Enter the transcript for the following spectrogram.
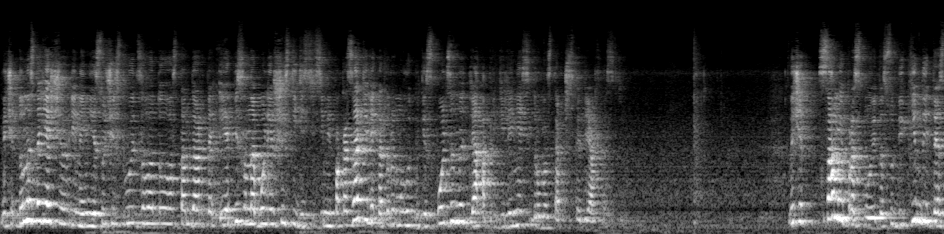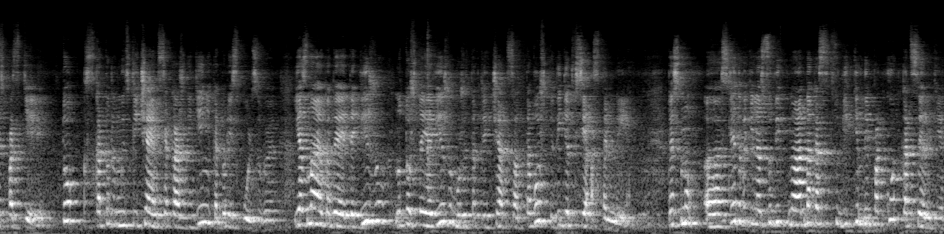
Значит, до настоящего времени не существует золотого стандарта и описано более 67 показателей, которые могут быть использованы для определения синдрома старческой дряхлости. Значит, самый простой – это субъективный тест в постели. То, с которым мы встречаемся каждый день и который используем. Я знаю, когда я это вижу, но то, что я вижу, может отличаться от того, что видят все остальные. То есть, ну, э, следовательно, субъект, ну, однако субъективный подход к оценке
